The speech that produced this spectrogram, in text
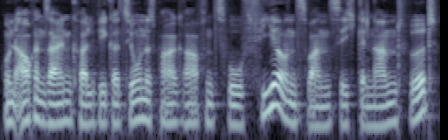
und auch in seinen Qualifikationen des Paragraphen 224 genannt wird,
